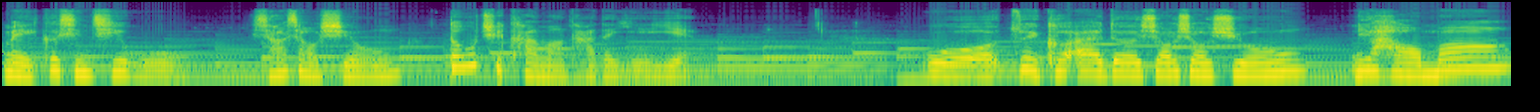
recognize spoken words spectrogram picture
每个星期五，小小熊都去看望他的爷爷。我最可爱的小小熊，你好吗？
